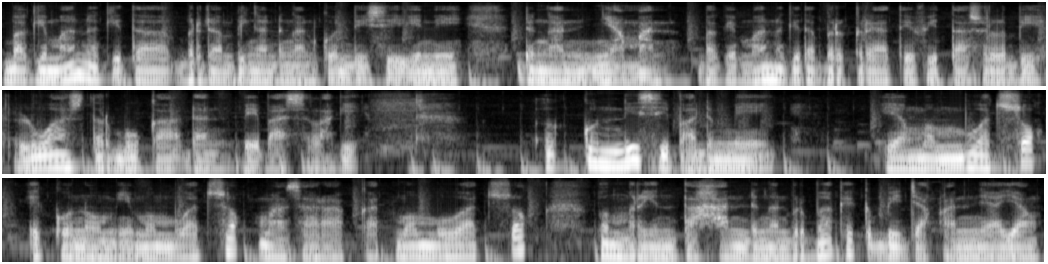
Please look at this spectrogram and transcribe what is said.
bagaimana kita berdampingan dengan kondisi ini dengan nyaman. Bagaimana kita berkreativitas lebih luas terbuka dan bebas lagi. Uh, kondisi pandemi yang membuat shock ekonomi, membuat shock masyarakat, membuat shock pemerintahan dengan berbagai kebijakannya yang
